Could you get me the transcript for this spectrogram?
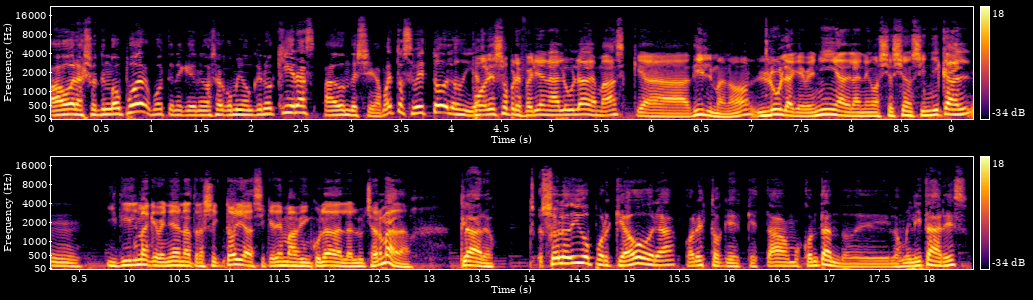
ahora yo tengo poder, vos tenés que negociar conmigo aunque no quieras, ¿a dónde llegamos? Esto se ve todos los días. Por eso preferían a Lula además que a Dilma, ¿no? Lula que venía de la negociación sindical Mm. y Dilma que venía de una trayectoria, si querés, más vinculada a la lucha armada. Claro. Yo lo digo porque ahora, con esto que, que estábamos contando de los militares,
